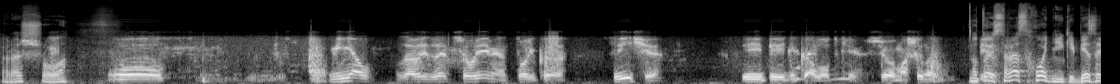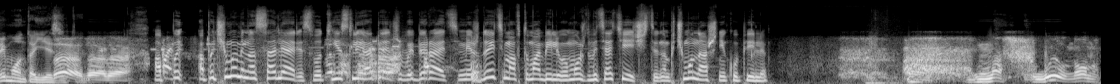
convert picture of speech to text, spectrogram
Хорошо. Э, менял за, за это все время только свечи и передние колодки. Все, машина... Ну, без... то есть расходники, без ремонта ездят. Да, да, да. А, по, а почему именно Солярис? Вот если, опять же, выбирать между этим автомобилем и, может быть, отечественным, почему наш не купили? Наш был, но он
